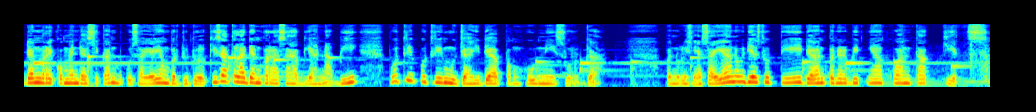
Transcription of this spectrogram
dan merekomendasikan buku saya yang berjudul Kisah Teladan Para Sahabiah Nabi, Putri-putri Mujahidah Penghuni Surga. Penulisnya saya Ana Widya Stuti dan penerbitnya Quanta Kids.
